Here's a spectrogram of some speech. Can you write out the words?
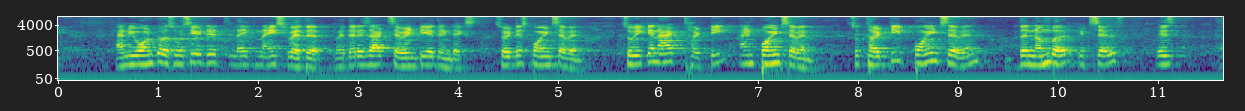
and we want to associate it like nice weather. Weather is at 70th index, so it is 0.7. So we can add 30 and 0.7. So 30.7, the number itself is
